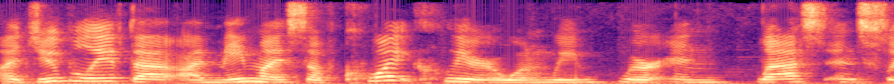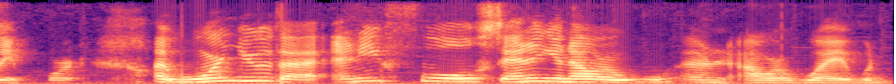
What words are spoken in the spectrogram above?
I do believe that I made myself quite clear when we were in last in Slateport. I warned you that any fool standing in our in our way would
